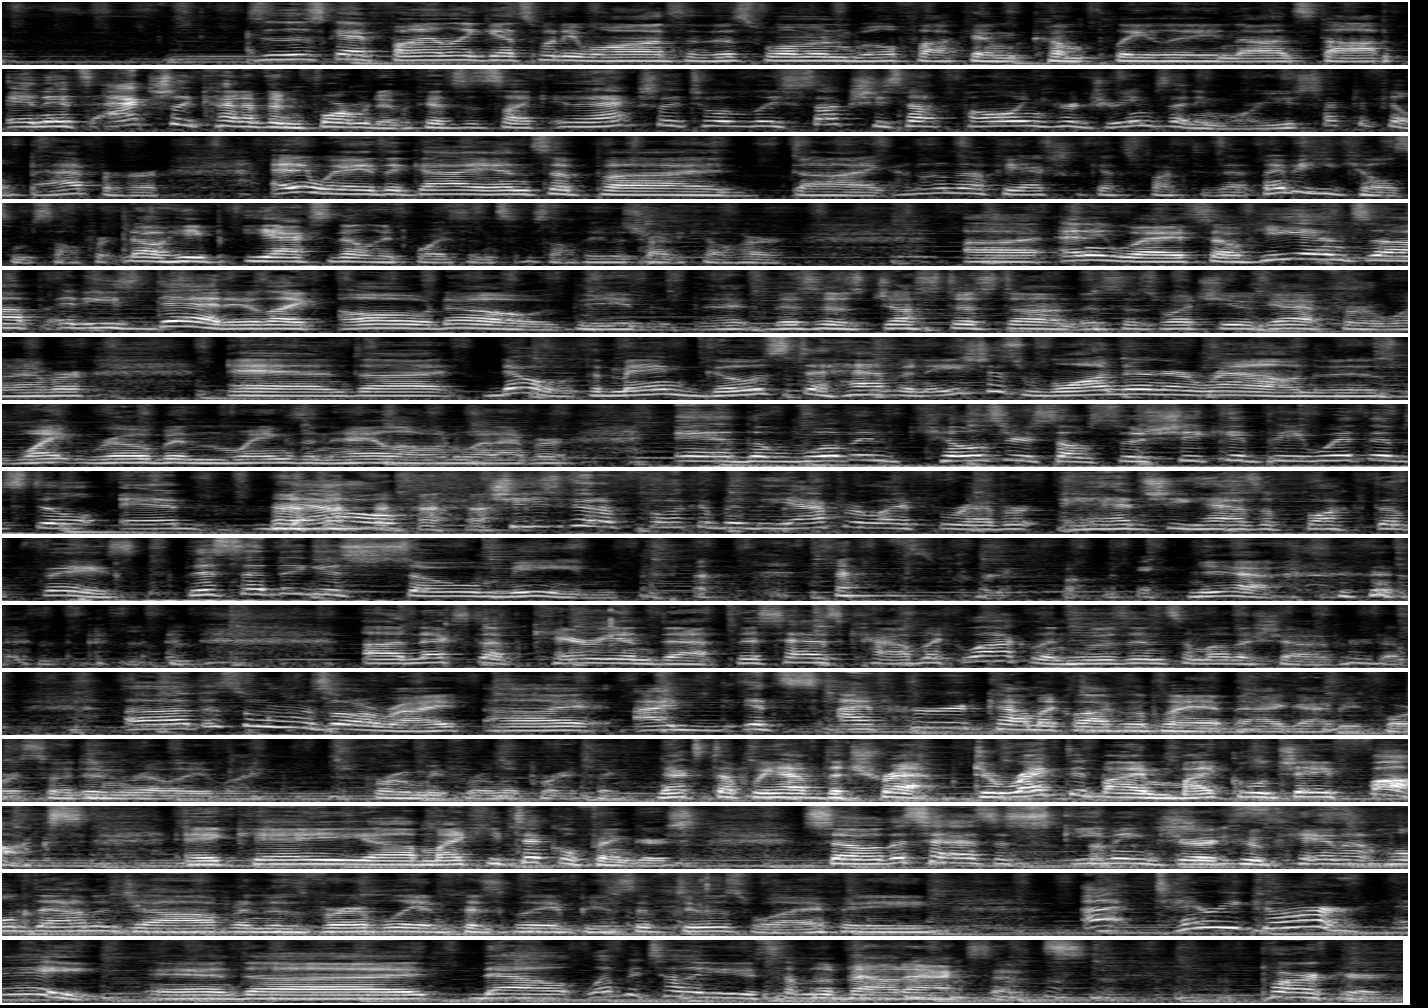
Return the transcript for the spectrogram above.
so this guy finally gets what he wants, and this woman will fuck him completely nonstop. And it's actually kind of informative because it's like it actually totally sucks. She's not following her dreams anymore. You start to feel bad for her. Anyway, the guy ends up uh, dying. I don't know if he actually gets fucked to death. Maybe he kills himself. Or, no, he he accidentally poisons himself. He was trying to kill her. Uh, anyway, so he ends up and he's dead. You're like, oh no, the, the this is justice done. This is what you get for whatever. And uh, no, the man goes to heaven. He's just wandering around in his white robe and wings and halo and whatever. And the woman kills herself so she can be with him still. And now she's gonna fuck him in the afterlife forever. And she has a fucked up face. This ending is so mean. It's pretty funny. Yeah. uh, next up, Carrion Death. This has Kyle MacLachlan, who was in some other show I've heard of. Uh, this one was all right. Uh, I it's I've heard Kyle MacLachlan play a bad guy before, so it didn't really like throw me for a loop or anything. Next up, we have The Trap, directed by Michael J. Fox, aka uh, Mikey Ticklefingers. So this has a scheming jerk who Jesus. Cannot hold down a job and is verbally and physically abusive to his wife, and he. Uh, Teri Garr, hey! And uh, now, let me tell you something about accents. Parker,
